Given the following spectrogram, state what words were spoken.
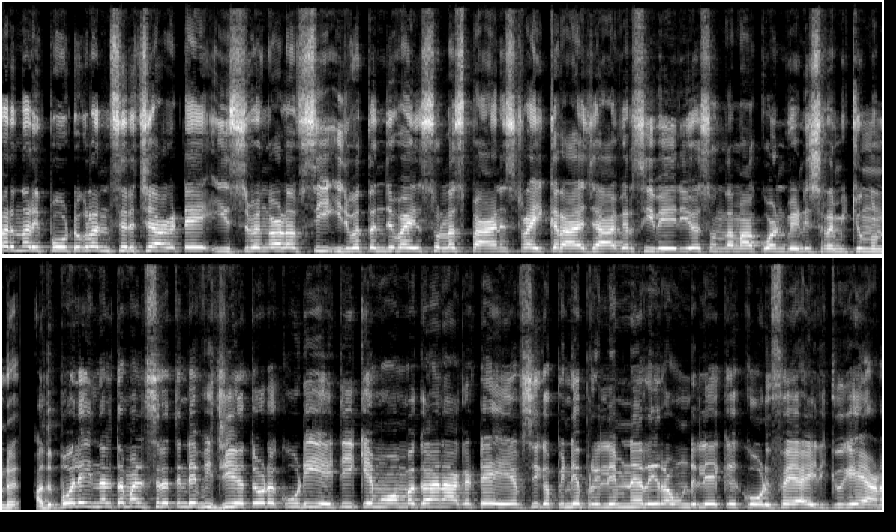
വരുന്ന റിപ്പോർട്ടുകൾ അനുസരിച്ച് ആകട്ടെ ഈസ്റ്റ് ബംഗാൾ എഫ് സി ഇരുപത്തഞ്ച് വയസ്സുള്ള സ്പാനിഷ് സ്ട്രൈക്കറായ ജാവിയർ സിവേരിയോ സ്വന്തമാക്കുവാൻ വേണ്ടി ശ്രമിക്കുന്നുണ്ട്. അതുപോലെ ഇന്നലത്തെ മത്സരത്തിന്റെ വിജയത്തോടെ കൂടി എ ടി കെ മോഹമ്മദാൻ ആകട്ടെ എ എഫ് സി കപ്പിന്റെ പ്രിലിമിനറി റൗണ്ടിലേക്ക് ക്വാളിഫൈ ആയിരിക്കുകയാണ്.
